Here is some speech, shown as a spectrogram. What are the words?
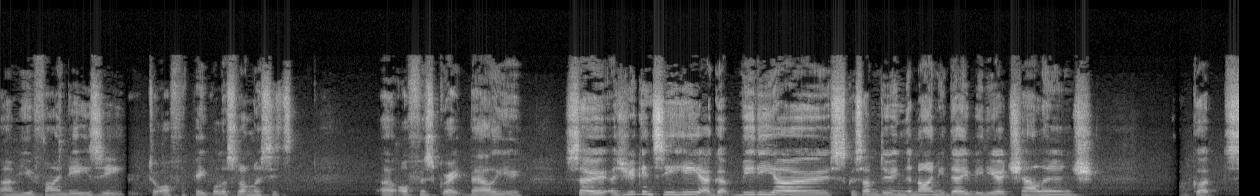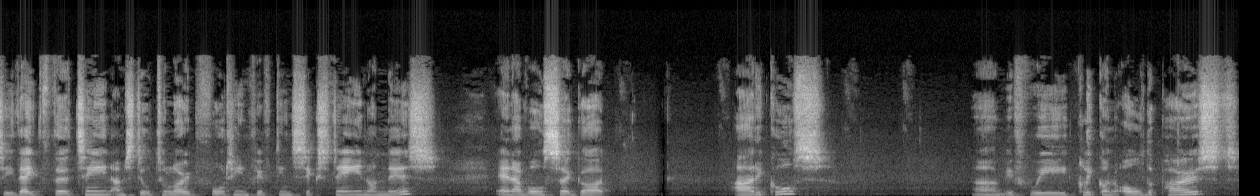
um, you find easy to offer people as long as it uh, offers great value. So as you can see here, I've got videos because I'm doing the 90 day video challenge. I've got, see date 13, I'm still to load 14, 15, 16 on this. And I've also got articles. Um, if we click on all the posts,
